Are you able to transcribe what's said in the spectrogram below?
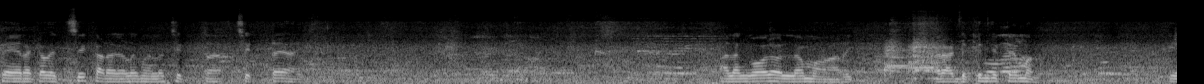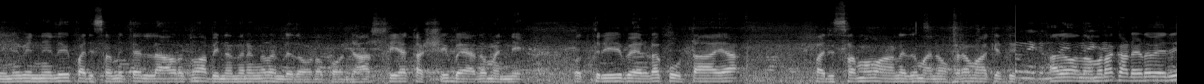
പേരൊക്കെ വെച്ച് കടകൾ നല്ല ചിട്ട ചിട്ടയായി. അലങ്കോലം എല്ലാം മാറി. ഒരടുക്കും ചിട്ടയും വന്നു. ഇതിന് പിന്നിൽ പരിശ്രമിച്ച എല്ലാവർക്കും അഭിനന്ദനങ്ങളുണ്ട്. ഇതോടൊപ്പം രാഷ്ട്രീയ കക്ഷി ഭേദമന്യേ ഒത്തിരി പേരുടെ കൂട്ടായ പരിശ്രമമാണ് ഇത് മനോഹരമാക്കി തീർ- അതോ നമ്മുടെ കടയുടെ പേര്?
